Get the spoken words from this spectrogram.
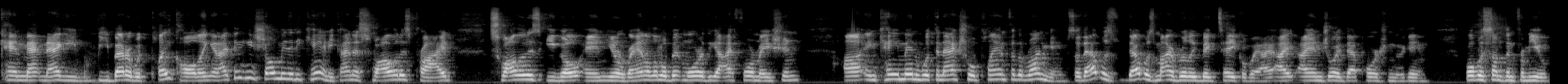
can Matt Nagy be better with play calling? And I think he showed me that he can. He kind of swallowed his pride, swallowed his ego, and you know ran a little bit more of the I formation. Uh, and came in with an actual plan for the run game. So that was that was my really big takeaway. I, I, I enjoyed that portion of the game. What was something from you?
